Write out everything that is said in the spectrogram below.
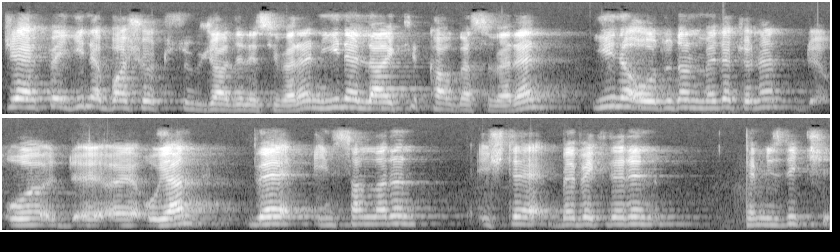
CHP yine başörtüsü mücadelesi veren, yine laiklik kavgası veren, yine ordudan medet önen, o- e, uyan ve insanların işte bebeklerin temizlik e,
